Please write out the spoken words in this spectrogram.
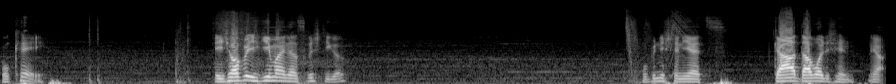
Okay. Ich hoffe, ich gehe mal in das Richtige. Wo bin ich denn jetzt? Ja, da wollte ich hin. Ja.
